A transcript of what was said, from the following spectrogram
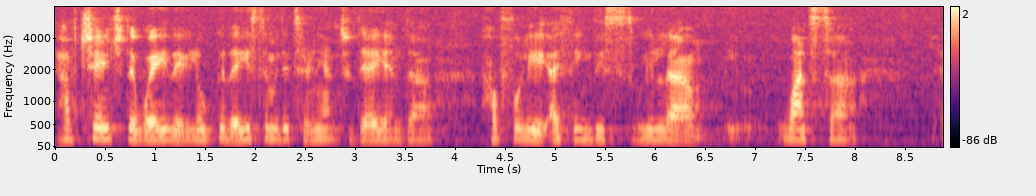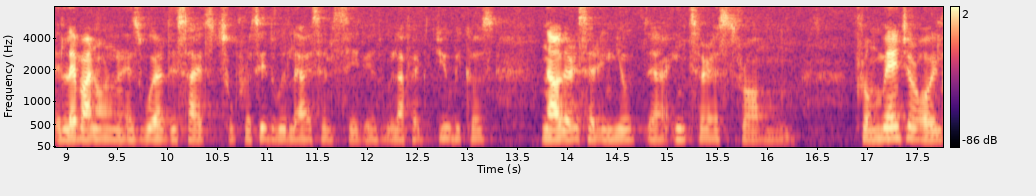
have changed the way they look at the Eastern Mediterranean today. and hopefully, I think this will, um, once uh, Lebanon as well decides to proceed with licensing, it will affect you because now there is a renewed uh, interest from, from major oil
